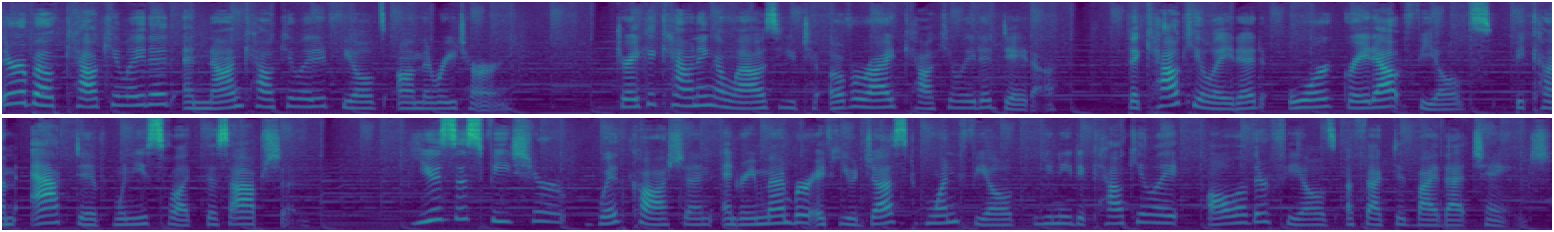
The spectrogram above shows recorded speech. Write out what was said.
There are both calculated and non calculated fields on the return. Drake Accounting allows you to override calculated data. The calculated or grayed out fields become active when you select this option. Use this feature with caution and remember if you adjust one field, you need to calculate all other fields affected by that change.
